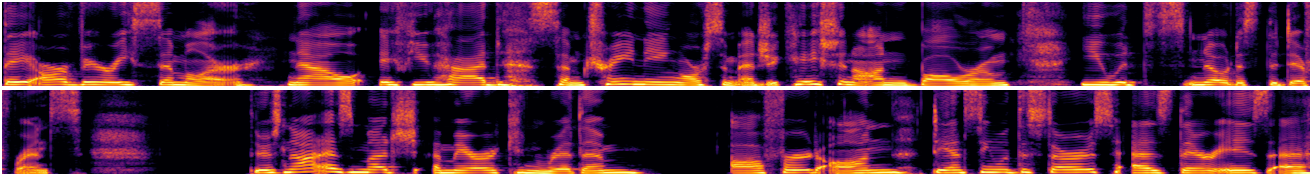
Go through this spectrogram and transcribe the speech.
They are very similar. Now, if you had some training or some education on ballroom, you would notice the difference. There's not as much American rhythm offered on Dancing with the Stars as there is a,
